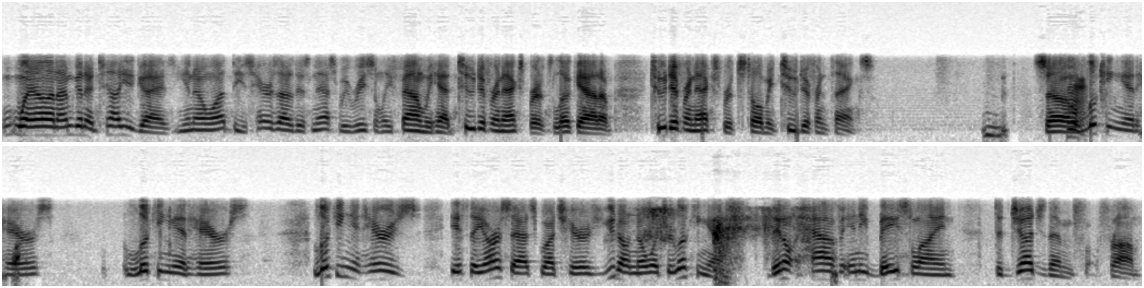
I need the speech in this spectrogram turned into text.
Well, and I'm going to tell you guys, you know what? These hairs out of this nest we recently found, we had two different experts look at them. Two different experts told me two different things. So, Hmm. looking at hairs, looking at hairs, looking at hairs if they are Sasquatch hairs, you don't know what you're looking at. They don't have any baseline to judge them f- from.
